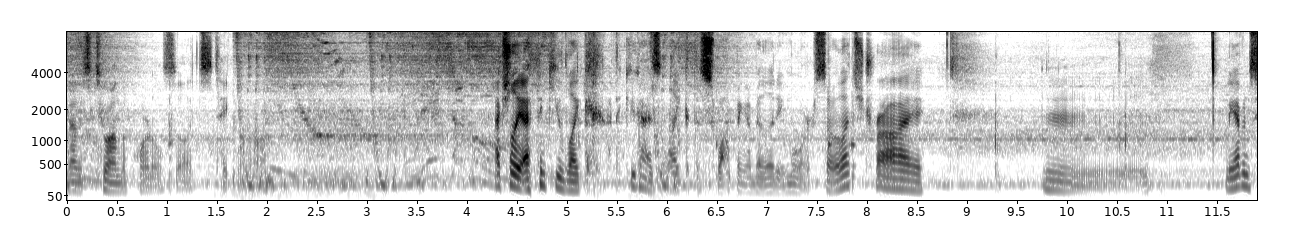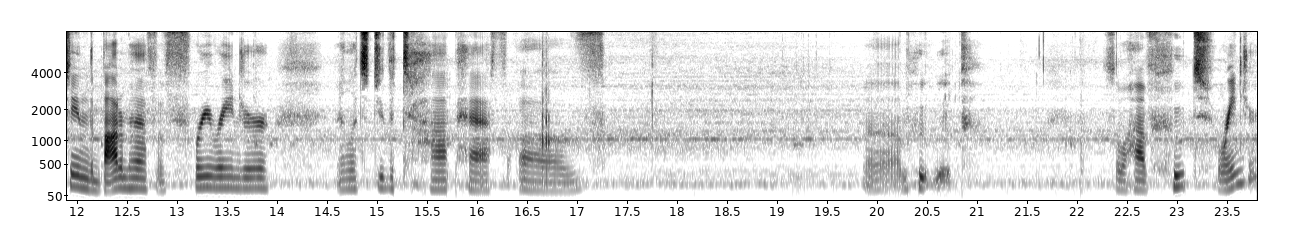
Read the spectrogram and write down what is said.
Now there's two on the portal, so let's take them off. Actually, I think you like... I think you guys like the swapping ability more, so let's try... Hmm... We haven't seen the bottom half of Free Ranger. And let's do the top half of um, Hoot Loop. So we'll have Hoot Ranger.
